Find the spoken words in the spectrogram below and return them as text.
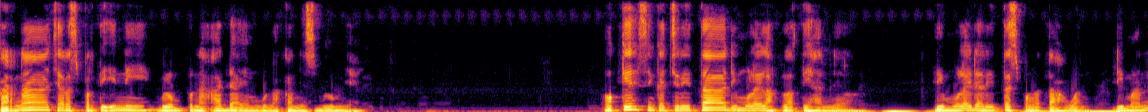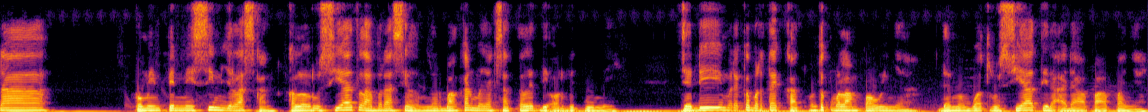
Karena cara seperti ini belum pernah ada yang menggunakannya sebelumnya. Oke, singkat cerita dimulailah pelatihan Neil dimulai dari tes pengetahuan, di mana pemimpin misi menjelaskan kalau Rusia telah berhasil menerbangkan banyak satelit di orbit bumi. Jadi mereka bertekad untuk melampauinya dan membuat Rusia tidak ada apa-apanya.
